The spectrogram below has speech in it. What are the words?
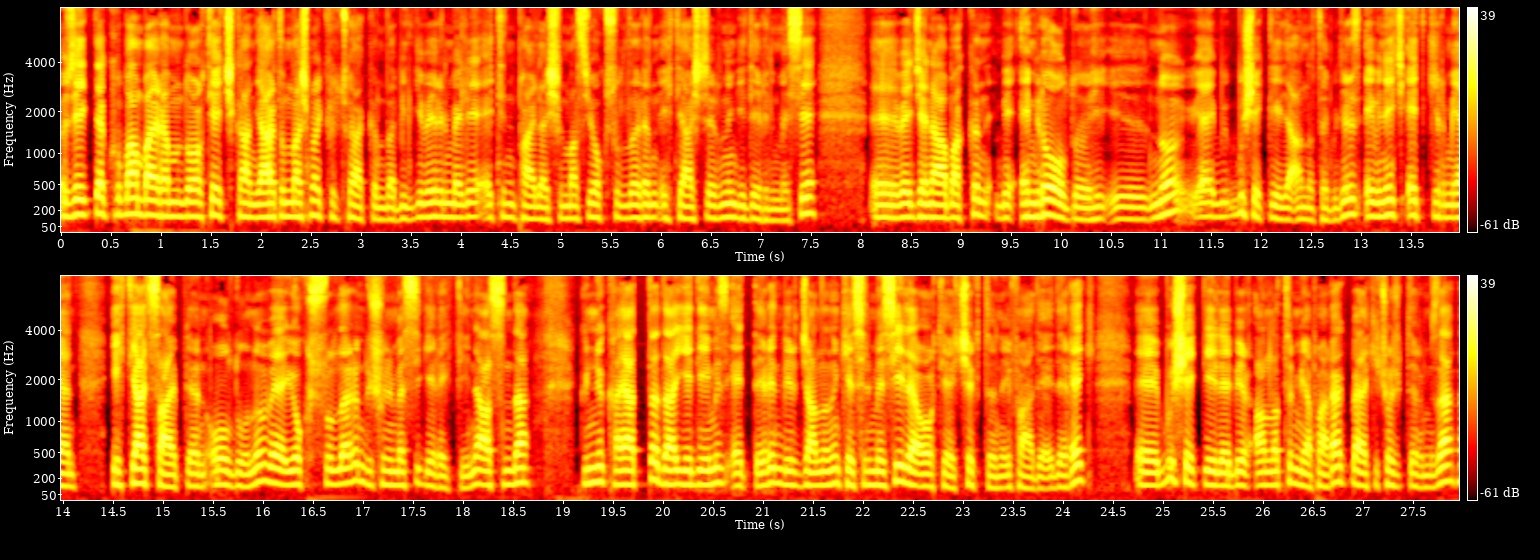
Özellikle Kurban Bayramı'nda ortaya çıkan yardımlaşma kültürü hakkında bilgi verilmeli. Etin paylaşılması, yoksulların ihtiyaçlarının giderilmesi e, ve Cenab-ı Hakk'ın bir emri olduğunu yani bu şekliyle anlatabiliriz. Evine hiç et girmeyen ihtiyaç sahiplerinin olduğunu ve yoksulların düşünülmesi gerektiğini aslında günlük hayatta da yediğimiz etlerin bir canlının kesilmesiyle ortaya çıktığını ifade ederek e, bu şekliyle bir anlatım yaparak belki çocuklarımıza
